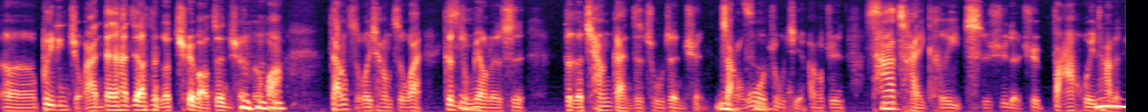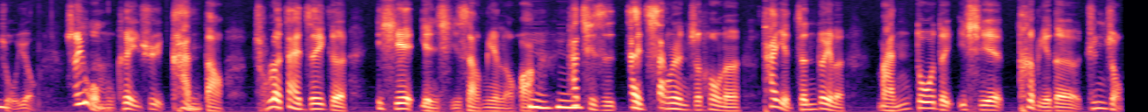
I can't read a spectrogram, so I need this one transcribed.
呃，不一定久安，但是他只要能够确保政权的话，当指挥枪之外，更重要的是。这个枪杆子出政权，掌握住解放军，他才可以持续的去发挥它的作用。所以我们可以去看到，除了在这个一些演习上面的话，他其实在上任之后呢，他也针对了蛮多的一些特别的军种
